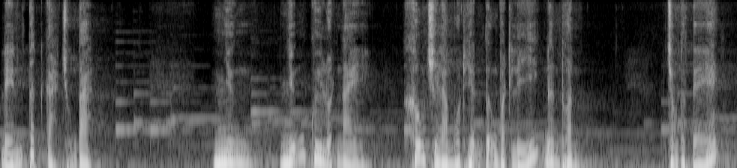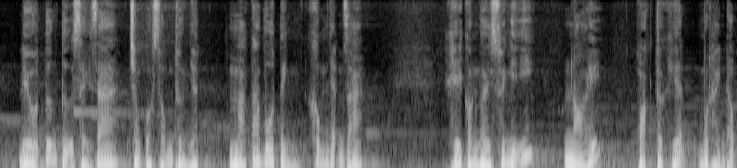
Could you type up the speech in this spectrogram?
đến tất cả chúng ta. Nhưng những quy luật này không chỉ là một hiện tượng vật lý đơn thuần. Trong thực tế, điều tương tự xảy ra trong cuộc sống thường nhật mà ta vô tình không nhận ra. Khi con người suy nghĩ, nói hoặc thực hiện một hành động,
